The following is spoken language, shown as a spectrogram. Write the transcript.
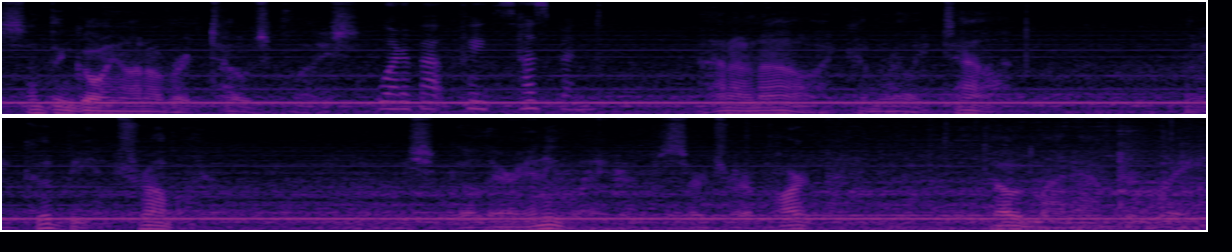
Something going on over at Toad's place. What about Faith's husband? I don't know. I couldn't really tell. But he could be in trouble. We should go there anyway to search her apartment. Toad might have to wait.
